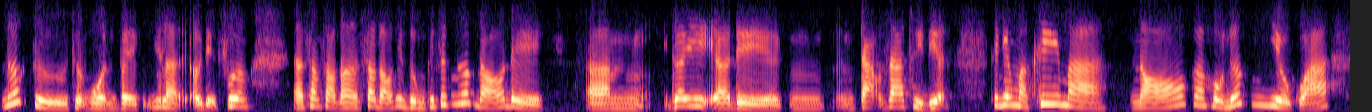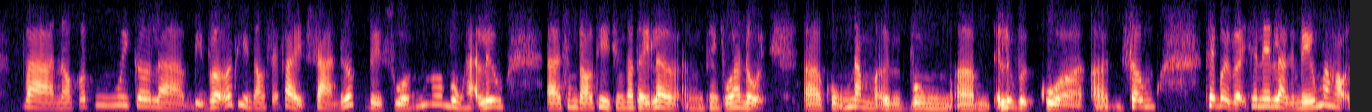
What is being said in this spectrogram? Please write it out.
nước từ thượng nguồn về cũng như là ở địa phương. à, sau sau đó sau đó thì dùng cái sức nước đó để um, gây uh, để um, tạo ra thủy điện. Thế nhưng mà khi mà nó à, hồ nước nhiều quá và nó có nguy cơ là bị vỡ thì nó sẽ phải xả nước để xuống vùng hạ lưu. À, trong đó thì chúng ta thấy là ừ, thành phố Hà Nội à, cũng nằm ở vùng à, lưu vực của à, sông. Thế bởi vậy cho nên là nếu mà họ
